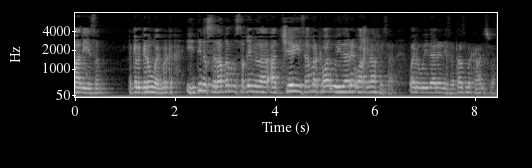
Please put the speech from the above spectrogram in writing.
baadiyeysan la kala garan waayo. Marka ihdina siraad almustaqiimida aada sheegaysaa marka waad weydaar waa khilaafaysaa. Waana weydaaranaysaa taas marka halis waa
